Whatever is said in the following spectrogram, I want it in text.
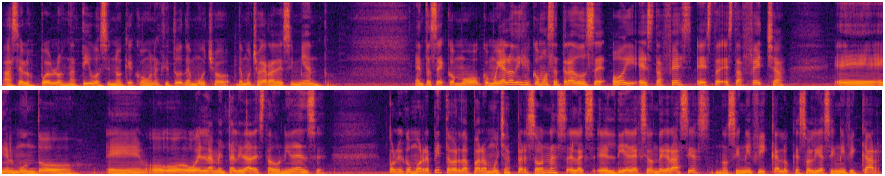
hacia los pueblos nativos, sino que con una actitud de mucho, de mucho agradecimiento. Entonces, como, como ya lo dije, ¿cómo se traduce hoy esta, fe, esta, fecha en el mundo eh, o, en la mentalidad estadounidense. Porque como repito, ¿verdad? Para muchas personas el, Día de Acción de Gracias no significa lo que solía significar.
